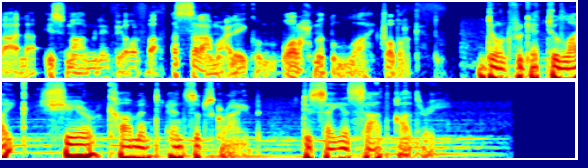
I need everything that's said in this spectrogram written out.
ताला इस मामले पे और बात। अस्सलाम वालेकुम व रहमतुल्लाहि व बरकातहू। Don't forget to like, share, comment and subscribe to Sayyid Saad Qadri.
